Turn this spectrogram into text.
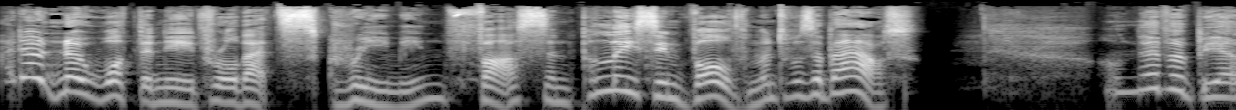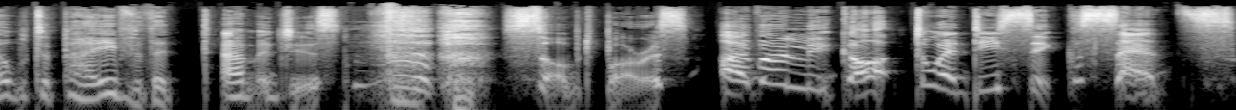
I don't know what the need for all that screaming, fuss, and police involvement was about. I'll never be able to pay for the damages, sobbed Boris. I've only got twenty six cents.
